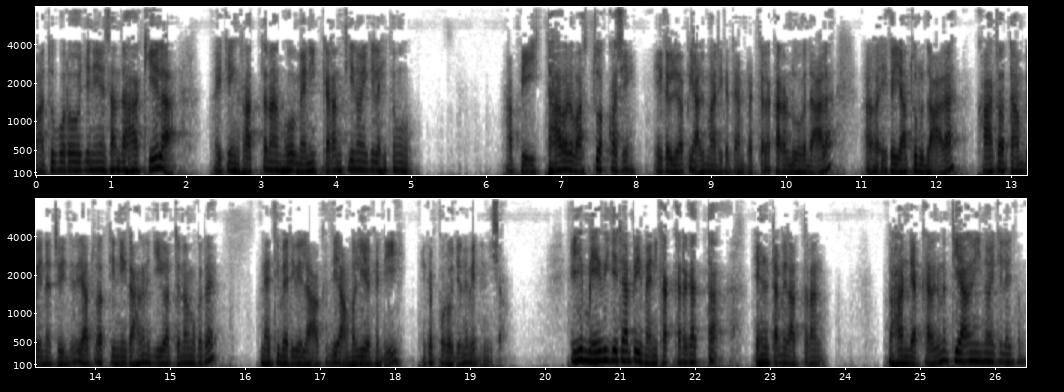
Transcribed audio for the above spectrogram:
මතු පරෝජනය සඳහා කියලා එකෙන් රත්තරන් හෝ මණික් කරන් තියනවා කියලා හිතමු අපේ ස්ථාවර වස්තුවක් වශයෙන් ඒක ලිය අපි අල්මාරියක තැම්පත් කරලා කරඬුවක දාලා ඒක යතුරු දාලා කාටවත් හම්බෙන්නේ නැති විදිහට යතුරක් තිනේ ගහගෙන ජීවත් වෙනවා මොකද නැති බැරි වෙලාවකදී අමලියකදී මේක ප්‍රෝජන වෙන්න නිසා. ඉතින් මේ විදිහට අපි මණිකක් කරගත්තා එහෙනම් අපි රත්තරන් භාණ්ඩයක් අරගෙන තියාගෙන ඉනවා කියලා හිතමු.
